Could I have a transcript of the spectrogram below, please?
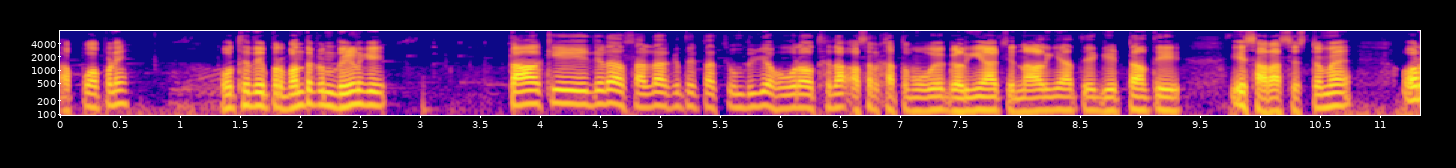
ਆਪੋ ਆਪਣੇ, ਉੱਥੇ ਦੇ ਪ੍ਰਬੰਧਕ ਨੂੰ ਦੇਣਗੇ, ਤਾਂ ਕਿ ਜਿਹੜਾ ਸਾਡਾ ਕਿਤੇ ਟੱਚ ਹੁੰਦੀ ਹੈ ਹੋਰ ਆ, ਉੱਥੇ ਦਾ ਅਸਰ ਖਤਮ ਹੋਵੇ, ਗਲੀਆਂ 'ਚ, ਨਾਲੀਆਂ ਤੇ, ਗੇਟਾਂ ਤੇ, ਇਹ ਸਾਰਾ ਸਿਸਟਮ ਹੈ। ਔਰ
